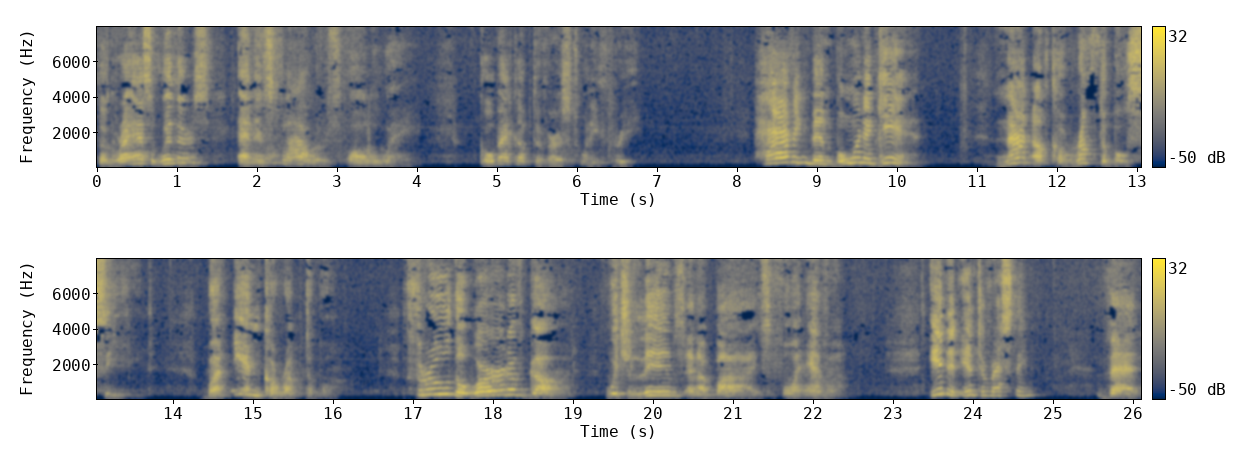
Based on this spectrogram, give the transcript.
The grass withers, and its flowers fall away. Go back up to verse 23. Having been born again, not of corruptible seed, but incorruptible, through the word of God, which lives and abides forever. Isn't it interesting that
